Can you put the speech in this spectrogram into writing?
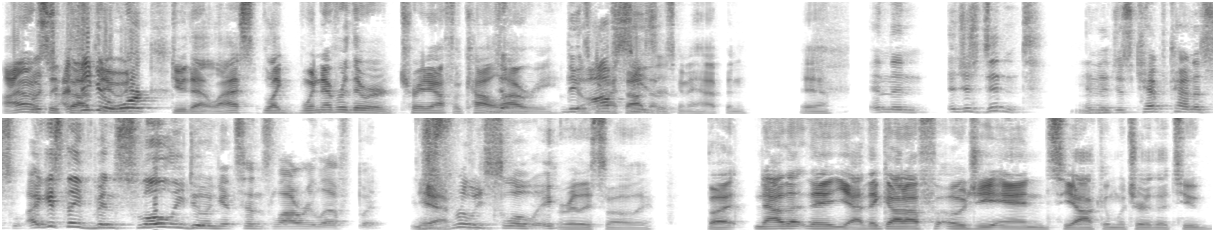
I honestly Which I thought think they it'll would work- do that last, like whenever they were trading off of Kyle The- Lowry, the is when I thought that was going to happen. Yeah, and then it just didn't, and Mhm. it just kept kind of. Sl- I guess they've been slowly doing it since Lowry left, but Yeah. just really slowly. really slowly. But now that they, yeah, they got off OG and Siakam, which are the two,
